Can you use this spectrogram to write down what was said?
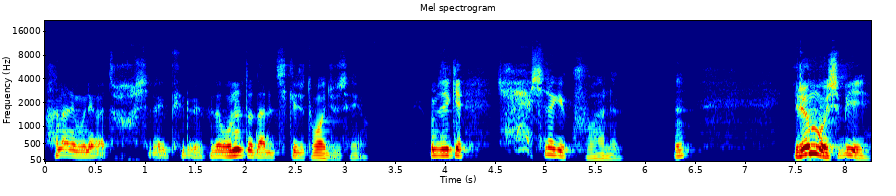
하나님 은혜가 절실하게 필요해요. 그래서 오늘도 나를 지켜줘 도와주세요. 그러면서 이렇게 절실하게 구하는 응? 이런 모습이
